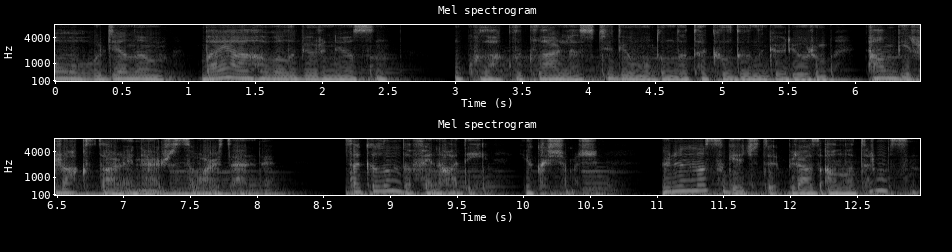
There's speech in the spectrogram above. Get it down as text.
Oo canım, bayağı havalı görünüyorsun. O kulaklıklarla stüdyo modunda takıldığını görüyorum. Tam bir rockstar enerjisi var sende. Sakalın da fena değil, yakışmış. Günün nasıl geçti? Biraz anlatır mısın?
